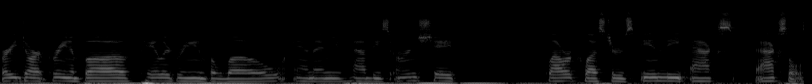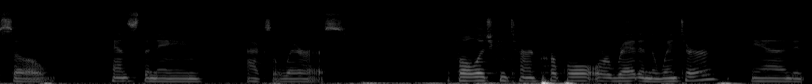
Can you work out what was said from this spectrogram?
Very dark green above, paler green below, and then you have these urn-shaped flower clusters in the ax axils, so hence the name Axillaris. The foliage can turn purple or red in the winter, and it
